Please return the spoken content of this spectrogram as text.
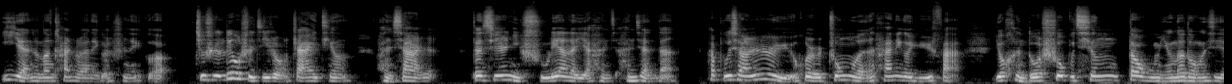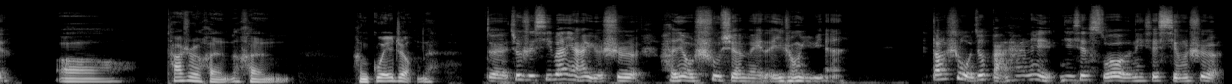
一眼就能看出来哪个是哪个，就是六十几种，乍一听很吓人，但其实你熟练了也很很简单。它不像日语或者中文，它那个语法有很多说不清道不明的东西。哦，它是很很很规整的。对，就是西班牙语是很有数学美的一种语言。当时我就把它那那些所有的那些形式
